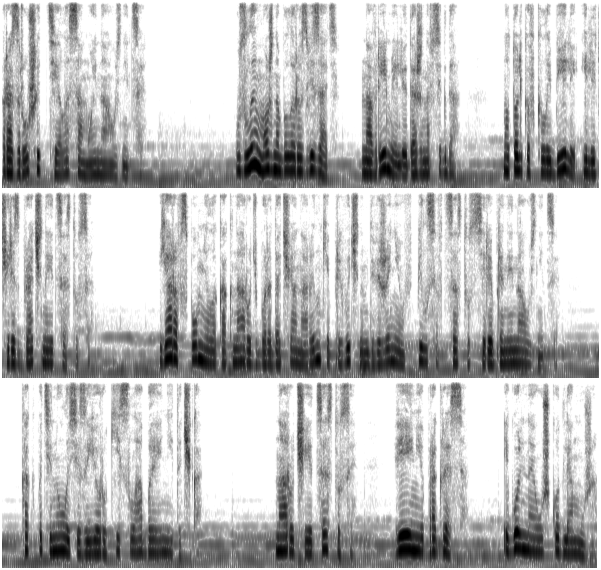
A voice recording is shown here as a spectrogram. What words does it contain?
разрушить тело самой наузницы. Узлы можно было развязать, на время или даже навсегда, но только в колыбели или через брачные цестусы – Яра вспомнила, как наруч бородача на рынке привычным движением впился в цесту с серебряной наузницы. Как потянулась из ее руки слабая ниточка. Наручи и цестусы — веяние прогресса, игольное ушко для мужа.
